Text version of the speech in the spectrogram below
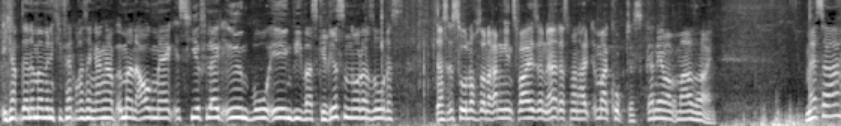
ich habe dann immer, wenn ich die Fettpresse in Gang habe, immer ein Augenmerk, ist hier vielleicht irgendwo irgendwie was gerissen oder so. Das, das ist so noch so eine Herangehensweise, ne? dass man halt immer guckt. Das kann ja mal sein. Messer.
